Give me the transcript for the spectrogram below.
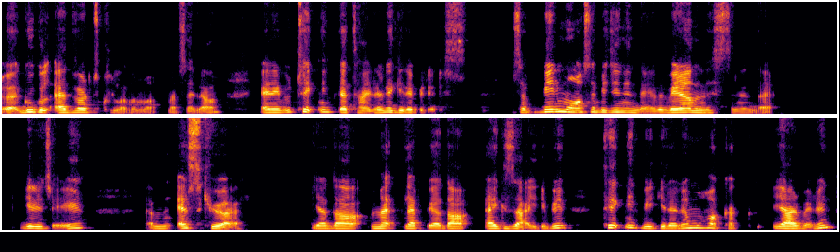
eee, Google AdWords kullanımı mesela, yani bu teknik detaylara girebiliriz. Mesela bir muhasebecinin de ya da veri analistinin de gireceği, emm, SQL ya da MATLAB ya da Excel gibi teknik bilgilere muhakkak yer verin.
